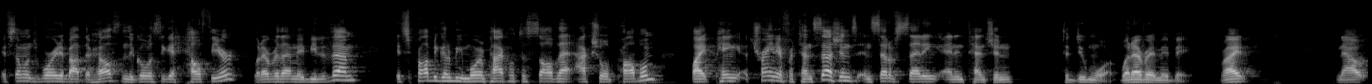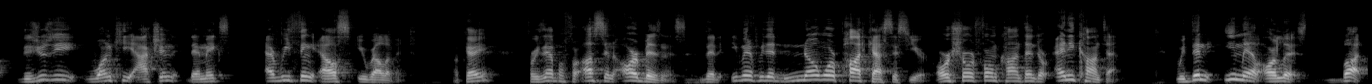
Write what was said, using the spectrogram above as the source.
if someone's worried about their health and the goal is to get healthier, whatever that may be to them, it's probably going to be more impactful to solve that actual problem by paying a trainer for 10 sessions instead of setting an intention to do more, whatever it may be, right? Now, there's usually one key action that makes everything else irrelevant. Okay. For example, for us in our business, that even if we did no more podcasts this year or short form content or any content, we didn't email our list, but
